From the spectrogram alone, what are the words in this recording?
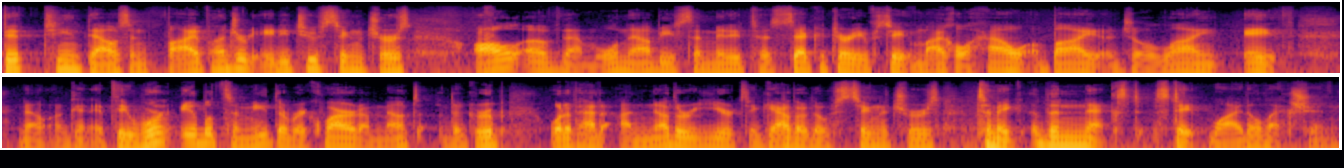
15,582 signatures. All of them will now be submitted to Secretary of State Michael Howe by July 8th. Now, again, if they weren't able to meet the required amount, the group would have had another year to gather those signatures to make the next statewide election.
